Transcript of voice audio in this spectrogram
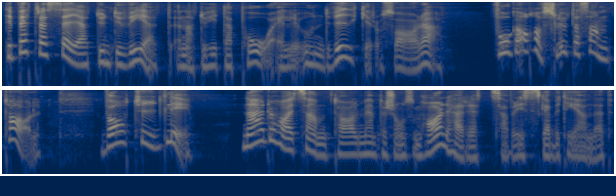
Det är bättre att säga att du inte vet än att du hittar på eller undviker att svara. Våga avsluta samtal. Var tydlig. När du har ett samtal med en person som har det här rättshaveristiska beteendet.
